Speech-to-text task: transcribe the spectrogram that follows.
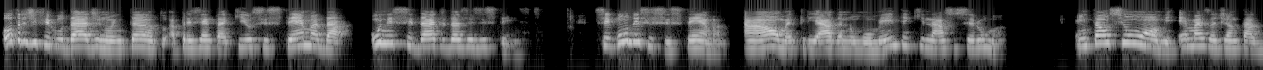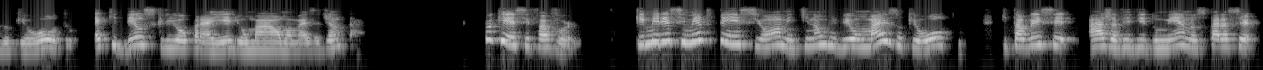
Outra dificuldade, no entanto, apresenta aqui o sistema da unicidade das existências. Segundo esse sistema, a alma é criada no momento em que nasce o ser humano. Então, se um homem é mais adiantado do que o outro, é que Deus criou para ele uma alma mais adiantada. Por que esse favor? Que merecimento tem esse homem que não viveu mais do que o outro, que talvez haja vivido menos para ser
